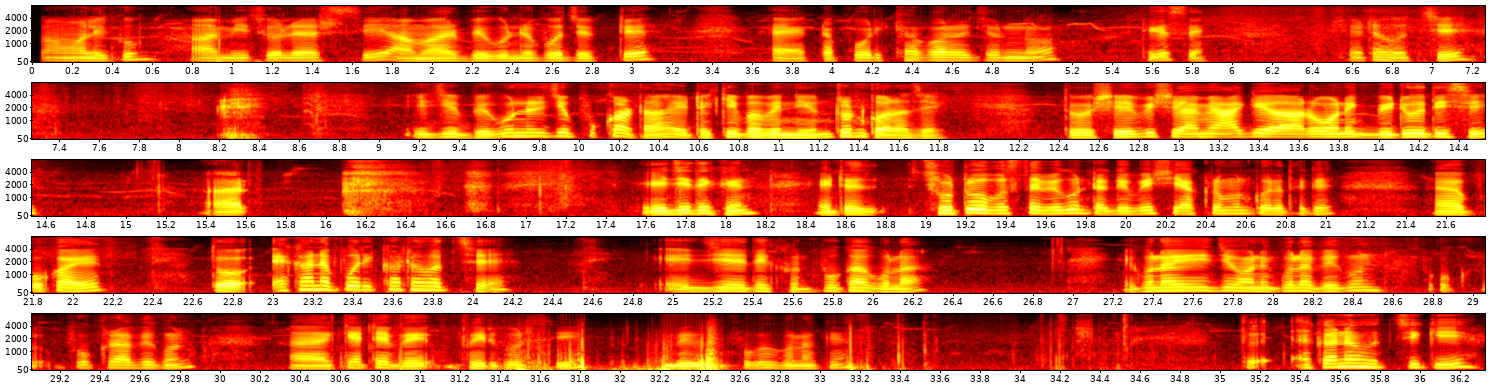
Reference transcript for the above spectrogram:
আসসালামু আলাইকুম। আমি চলে আসছি আমার বেগুনের প্রজেক্টে একটা পরীক্ষা করার জন্য, ঠিক আছে? সেটা হচ্ছে, এই যে বেগুনের যে পোকাটা, এটা কীভাবে নিয়ন্ত্রণ করা যায়? তো সেই বিষয়ে আমি আগে আরও অনেক ভিডিও দিছি। আর এই যে দেখেন, এটা ছোট অবস্থায় বেগুনটাকে বেশি আক্রমণ করে থাকে পোকায়। তো এখানে পরীক্ষাটা হচ্ছে, এই যে দেখুন, পোকাগুলা এগুলা এই যে অনেকগুলা বেগুন, পোক- পোকরা বেগুন কেটে বের করছি বেগুন পোকাগুলোকে। তো এখানে হচ্ছে কি,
